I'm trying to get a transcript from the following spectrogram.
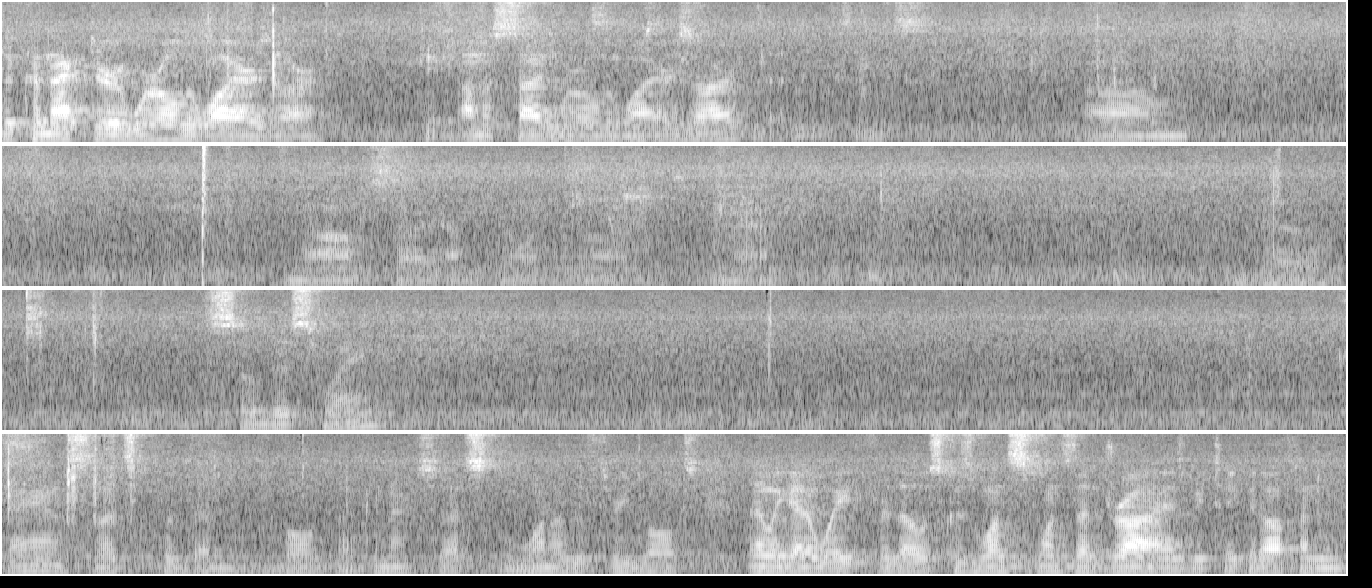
the connector where all the wires are, Okay. on the side where all the wires are. That makes sense. Um, no, I'm sorry, I'm going wrong. Go. So this way. Okay, so let's put that bolt back in there. So that's one of the three bolts. Then we gotta wait for those, because once, once that dries, we take it off and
